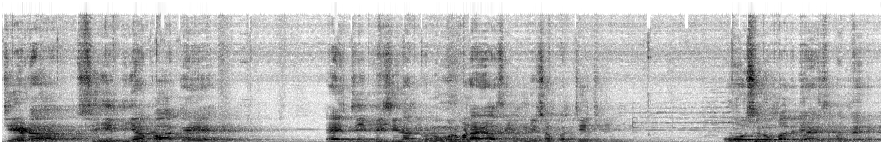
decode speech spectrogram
ਜਿਹੜਾ ਸ਼ਹੀਦੀਆਂ ਪਾ ਕੇ ਐਸਜੀਪੀਸੀ ਦਾ ਕਾਨੂੰਨ ਬਣਾਇਆ ਸੀ 1925 ਚ, ਉਸ ਨੂੰ ਬਦਲਿਆ ਇਸ ਬੰਦੇ ਨੇ।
